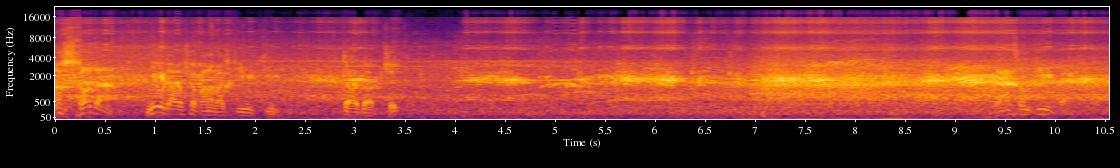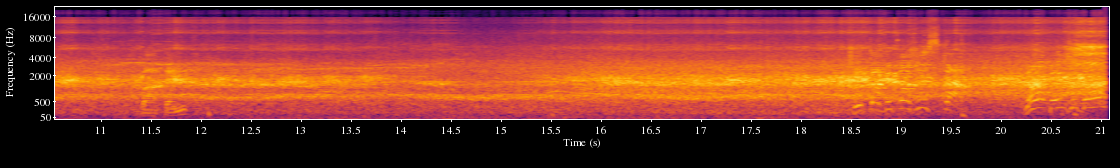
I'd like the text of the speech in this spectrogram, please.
No szkoda, nie udało się opanować piłki. Teodorczyk. Tracą piłkę. Baten. Czy to wykorzysta? No, będzie gol?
